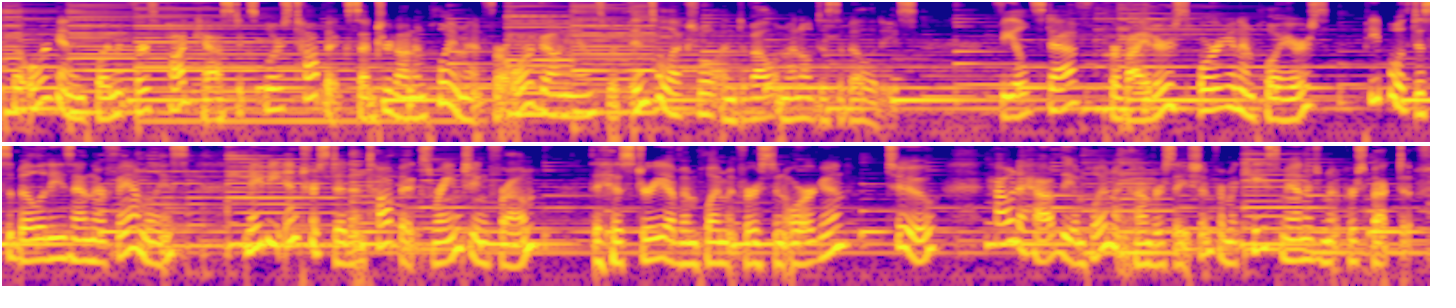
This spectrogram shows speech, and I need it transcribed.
The Oregon Employment First podcast explores topics centered on employment for Oregonians with intellectual and developmental disabilities. Field staff, providers, Oregon employers, people with disabilities and their families may be interested in topics ranging from the history of Employment First in Oregon to how to have the employment conversation from a case management perspective.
